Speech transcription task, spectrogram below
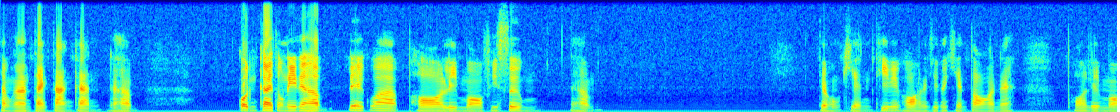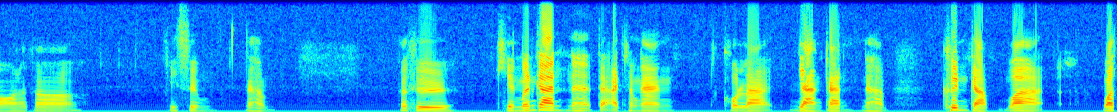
ทำงานแตกต่างกันนะครับ กลไกตรงนี้นะครับ เรียกว่า polymorphism นะครับ เดี๋ยวผมเขียนที่ไม่พอจริงๆต้องเขียนต่อกันนะ polymorph แล้วก็ phism นะครับ ก็คือเขียนเหมือนกันนะฮะแต่อาจจะทำงานคนละอย่างกันนะครับ ขึ้นกับว่าวัต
